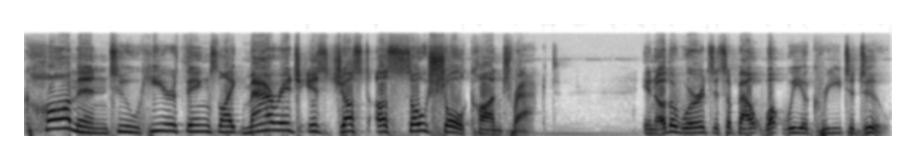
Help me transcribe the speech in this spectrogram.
common to hear things like marriage is just a social contract. In other words, it's about what we agree to do.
